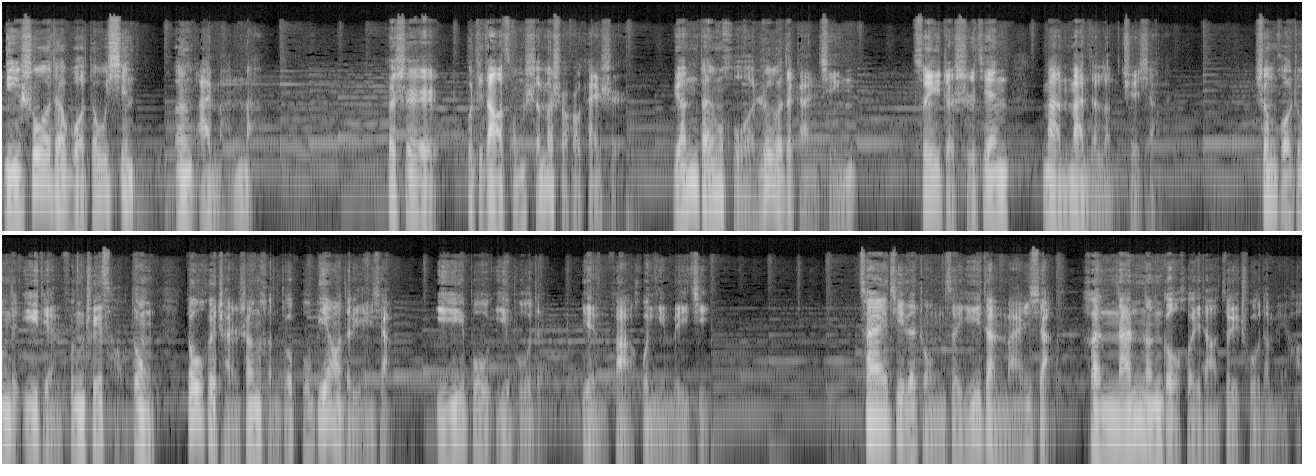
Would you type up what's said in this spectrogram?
你说的我都信，恩爱满满。可是不知道从什么时候开始，原本火热的感情。随着时间慢慢的冷却下来，生活中的一点风吹草动都会产生很多不必要的联想，一步一步的引发婚姻危机。猜忌的种子一旦埋下，很难能够回到最初的美好。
